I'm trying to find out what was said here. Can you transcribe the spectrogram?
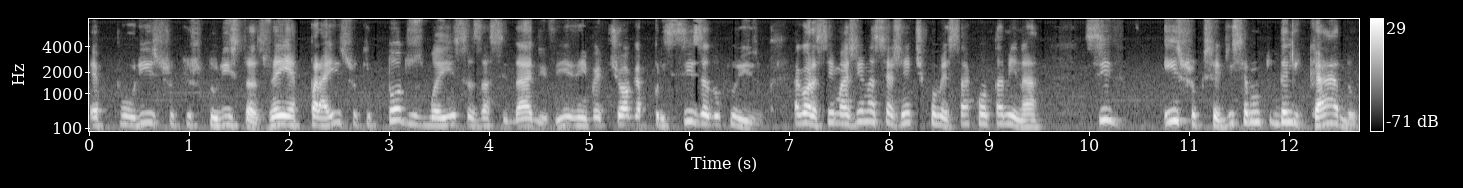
é por isso que os turistas vêm, é para isso que todos os banhistas da cidade vivem. Bertioga precisa do turismo. Agora, você imagina se a gente começar a contaminar. Se isso que você disse é muito delicado,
